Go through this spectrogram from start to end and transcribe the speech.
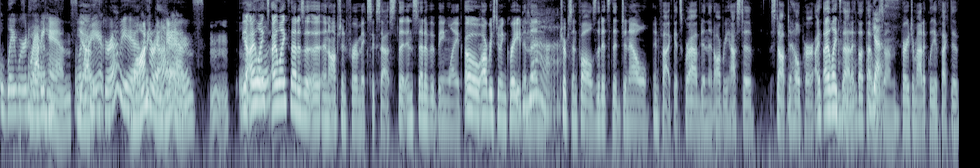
wayward Grabby hands. hands, One of right? grabby hands. Wandering They got her. hands. Mm. yeah, I liked I liked that as a, an option for a mixed success. That instead of it being like, oh, Aubrey's doing great, and Yeah. then trips and falls, that it's that Janelle in fact gets grabbed, and that Aubrey has to stop to help her. I, I liked that. I thought that Yes. was um, very dramatically effective.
